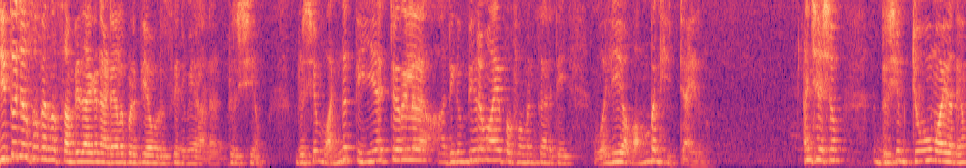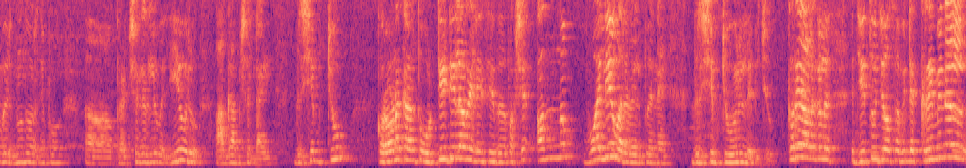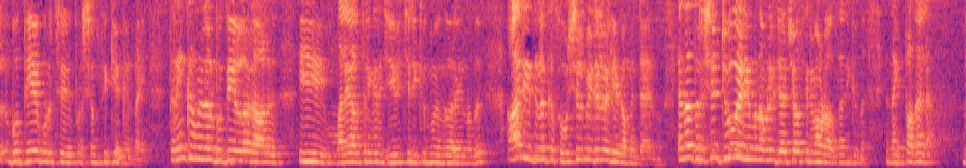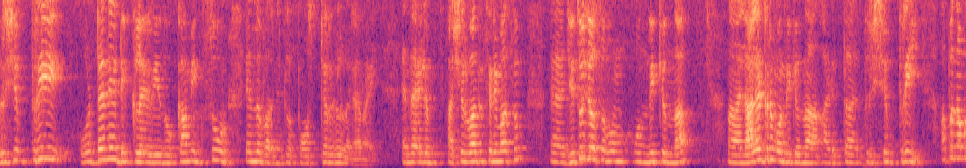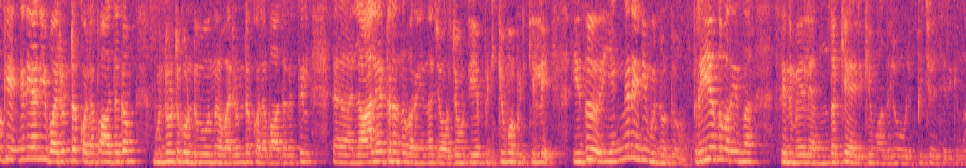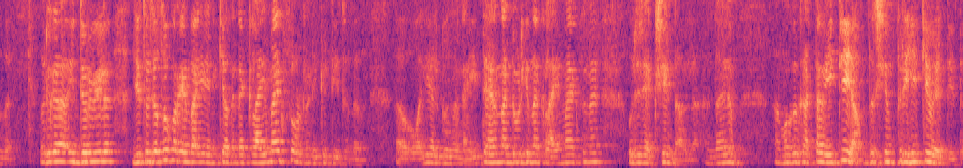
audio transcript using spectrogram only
Jithu Joseph എന്ന സംവിധായകൻ അടയാളപ്പെടുത്തിയ ഒരു സിനിമയാണ് ദൃശ്യം. ദൃശ്യം വന്ന തിയേറ്ററിൽ അതിഗംഭീരമായ പെർഫോമൻസ് നടത്തി. വലിയ വമ്പൻ ഹിറ്റായിരുന്നു. അതിനുശേഷം ദൃശ്യം ടൂവുമായി അദ്ദേഹം വരുന്നു എന്ന് പറഞ്ഞപ്പോൾ പ്രേക്ഷകരിൽ വലിയ ഒരു ആകാംക്ഷ ഉണ്ടായി. ദൃശ്യം ടു കൊറോണ കാലത്ത് ഒ ടി ടിയിലാണ് റിലീസ് ചെയ്തത്. പക്ഷെ അന്നും വലിയ വരവേൽപ്പ് തന്നെ ദൃശ്യം ടൂവിന് ലഭിച്ചു. കുറെ ആളുകൾ ജിത്തു ജോസഫിന്റെ ക്രിമിനൽ ബുദ്ധിയെ കുറിച്ച് പ്രശംസിക്കുകയൊക്കെ ഉണ്ടായി. ഇത്രയും ക്രിമിനൽ ബുദ്ധിയുള്ള ഒരാൾ ഈ മലയാളത്തിൽ ഇങ്ങനെ ജീവിച്ചിരിക്കുന്നു എന്ന് പറയുന്നത് ആ രീതിയിലൊക്കെ സോഷ്യൽ മീഡിയയിൽ വലിയ കമന്റ് ആയിരുന്നു. എന്നാൽ ദൃശ്യം ടു കഴിയുമ്പോൾ നമ്മൾ വിചാരിച്ചു ആ സിനിമ അവിടെ അവസാനിക്കുന്നത് എന്നാൽ ഇപ്പൊ അതല്ല. ദൃശ്യം ത്രീ ഉടനെ ഡിക്ലെയർ ചെയ്യുന്നു കമ്മിങ് സൂൺ എന്ന് പറഞ്ഞിട്ടുള്ള പോസ്റ്ററുകൾ വരാറായി. എന്തായാലും ആശീർവാദ് സിനിമാസും ജിത്തു ജോസഫും ഒന്നിക്കുന്ന ലാലേട്ടനും ഒന്നിക്കുന്ന അടുത്ത ദൃശ്യം ത്രീ. അപ്പൊ നമുക്ക് എങ്ങനെയാണ് ഈ വരുണ്ട കൊലപാതകം മുന്നോട്ട് കൊണ്ടുപോകുന്നത്? വരുണ്ട കൊലപാതകത്തിൽ ലാലേട്ടൻ എന്ന് പറയുന്ന ജോർജ് കുട്ടിയെ പിടിക്കുമോ പിടിക്കില്ലേ? ഇത് എങ്ങനെ ഇനി മുന്നോട്ട് പോകും? ത്രീ എന്ന് പറയുന്ന സിനിമയിൽ എന്തൊക്കെയായിരിക്കും അതിൽ ഒളിപ്പിച്ചു വെച്ചിരിക്കുന്നത്? ഒരു ഇന്റർവ്യൂവിൽ ജിത്തു ജോസഫ് പറയുണ്ടായി എനിക്ക് അതിന്റെ ക്ലൈമാക്സ് ഓൾറെഡി കിട്ടിയിട്ടുണ്ട്. വലിയ അത്ഭുതം തന്നെ. ഇദ്ദേഹം കണ്ടുപിടിക്കുന്ന ക്ലൈമാക്സിന് ഒരു രക്ഷയുണ്ടാവില്ല. എന്തായാലും നമുക്ക് കട്ട വെയിറ്റ് ചെയ്യാം. ദൃശ്യം ത്രീക്ക് വേണ്ടിയിട്ട്.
